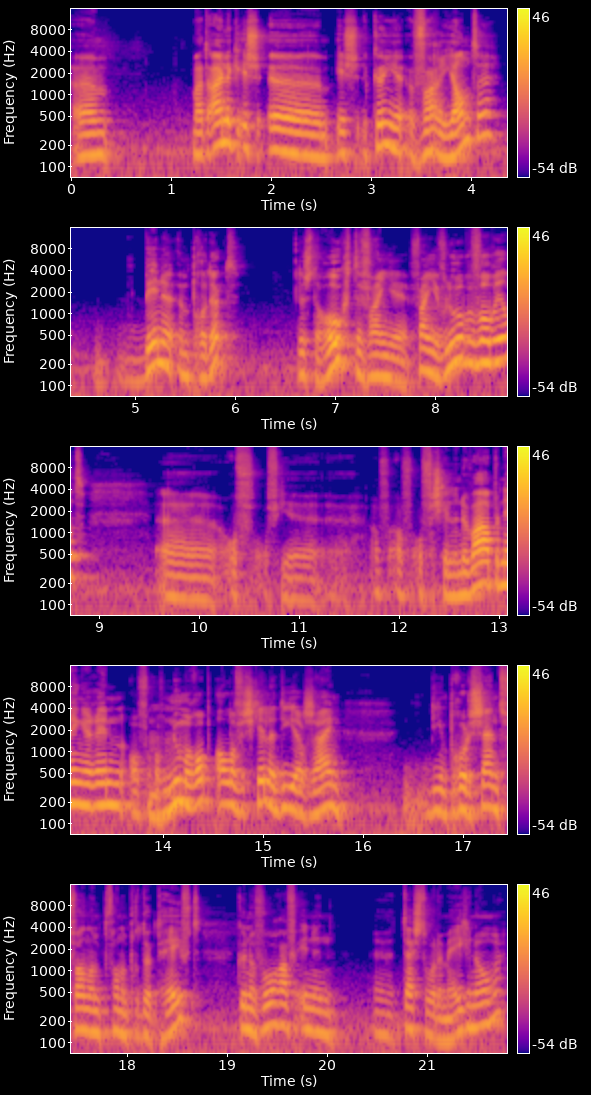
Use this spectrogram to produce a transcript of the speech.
Ehm, maar uiteindelijk is, is, kun je varianten binnen een product, dus de hoogte van je, van je vloer bijvoorbeeld, of, of, je, of, of, of verschillende wapeningen erin, of, of Mhm. noem maar op, alle verschillen die er zijn, die een producent van een, van een product heeft, kunnen vooraf in een eh, test worden meegenomen.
